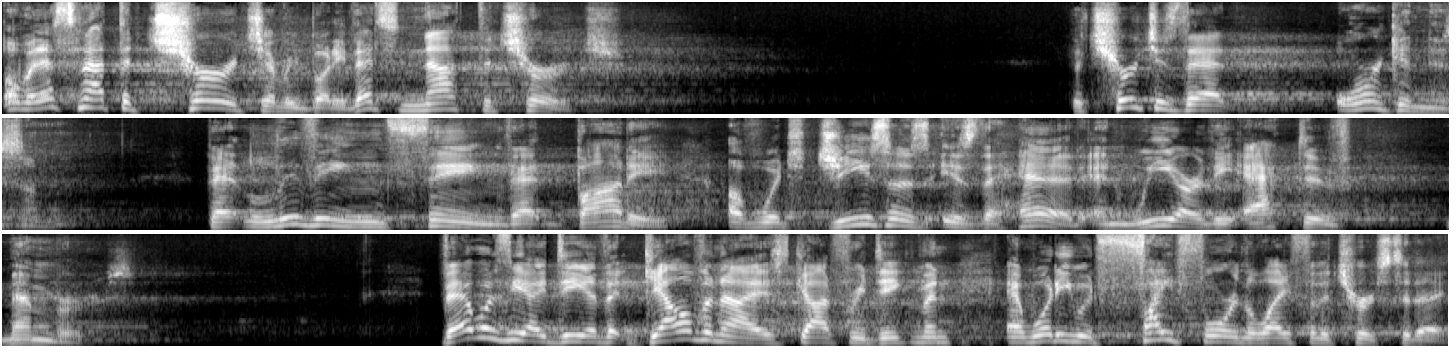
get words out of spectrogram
Oh, but that's not the church, everybody. That's not the church. The church is that organism, that living thing, that body of which Jesus is the head and we are the active members. That was the idea that galvanized Godfrey Diekman and what he would fight for in the life of the church today.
